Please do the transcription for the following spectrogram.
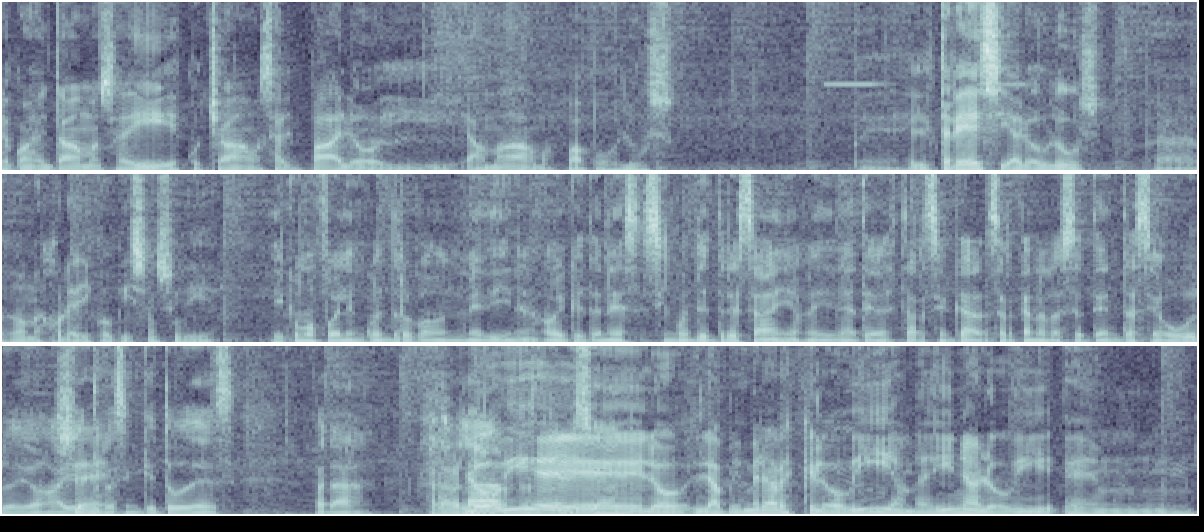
Lo conectábamos ahí y escuchábamos al palo y amábamos Papos Blues. Eh, el 3 y Aero Blues, los dos mejores discos que hizo en su vida. ¿Y cómo fue el encuentro con Medina? Hoy que tenés 53 años, Medina debe estar cerca- cercano a los 70 seguro. digo, hay Sí. otras inquietudes para, para hablar. Lo vi, eh, lo- la primera vez que lo vi a Medina, lo vi en,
